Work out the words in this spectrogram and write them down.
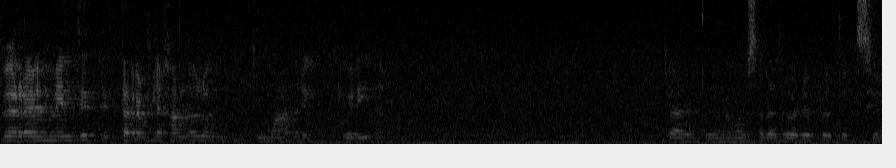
Pero realmente te está reflejando lo, tu madre, tu herida. Claro, porque no me gusta la sobreprotección.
